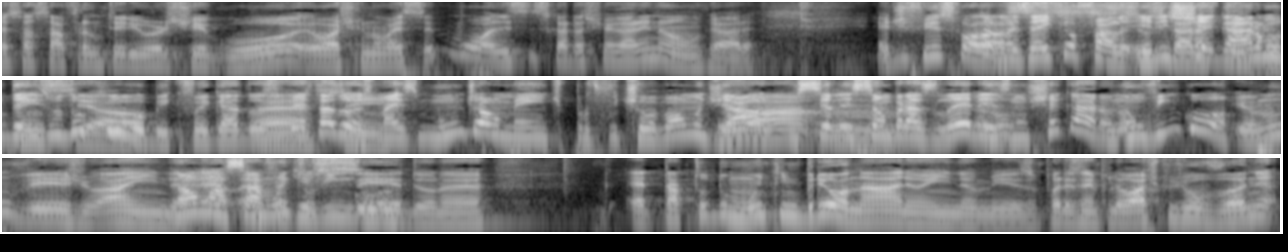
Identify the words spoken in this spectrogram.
essa safra anterior chegou, eu acho que não vai ser mole esses caras chegarem, não, cara. É difícil falar. Então, mas aí que eu falo, eles chegaram dentro do clube, que foi ganhar duas É, Libertadores, sim. mas mundialmente, pro futebol mundial, Eu, ah, e seleção hum, brasileira, eles não- não chegaram, não, não- vingou. Eu não vejo ainda. Não é uma é, safra é que vingou. cedo, né? É, tá tudo muito embrionário ainda mesmo. Por exemplo, eu acho que o Giovanni é,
